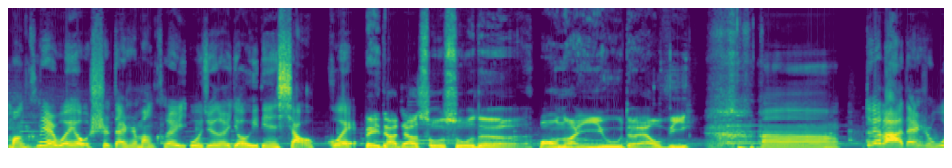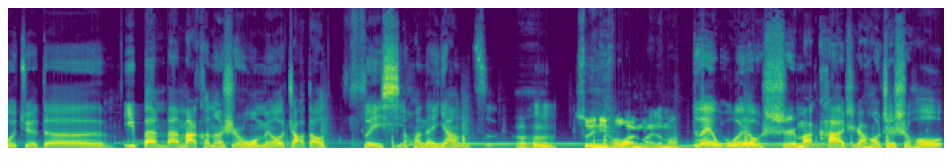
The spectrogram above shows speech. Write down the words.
Moncler 我有试，但是 Moncler 我觉得有一点小贵，被大家所说的保暖衣物的 LV。嗯，对啦，但是我觉得一般般吧，可能是我没有找到最喜欢的样子。嗯，所以你后来买了吗？对，我有试 m a c a g e 然后这时候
